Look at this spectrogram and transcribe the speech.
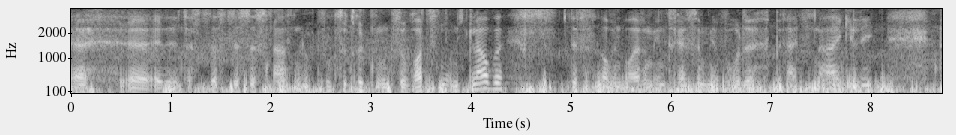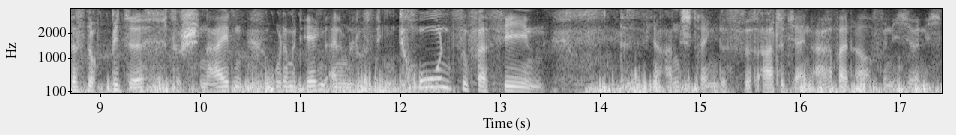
äh, äh, das, das, das, das Nasenloch zuzudrücken und zu rotzen. Und ich glaube, das ist auch in eurem Interesse. Mir wurde bereits nahegelegt, das doch bitte zu schneiden oder mit irgendeinem lustigen Ton zu versehen. Das ist ja anstrengend. Das, das artet ja in Arbeit auf, wenn ich, wenn ich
